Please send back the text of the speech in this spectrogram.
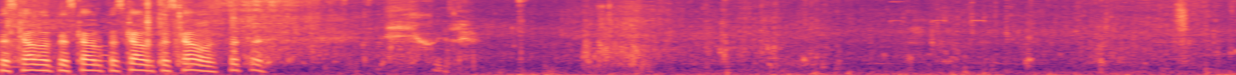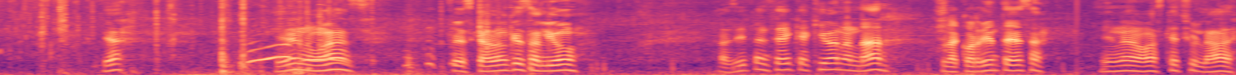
pescado, el pescado, el pescado, el pescado. Espérate. Ya. Miren nomás. Pescadón que salió. Así pensé que aquí iban a andar. La corriente esa. Miren nada más que chulada.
